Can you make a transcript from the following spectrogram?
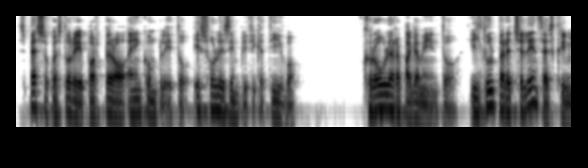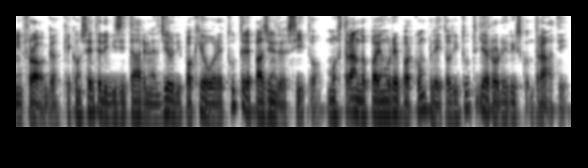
Spesso questo report però è incompleto e solo esemplificativo. Crawler a pagamento. Il tool per eccellenza è Screaming Frog, che consente di visitare nel giro di poche ore tutte le pagine del sito, mostrando poi un report completo di tutti gli errori riscontrati.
